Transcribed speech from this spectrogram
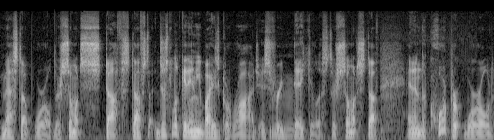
messed up world. There's so much stuff, stuff, stuff. Just look at anybody's garage. It's Mm-hmm. ridiculous. There's so much stuff. And in the corporate world,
